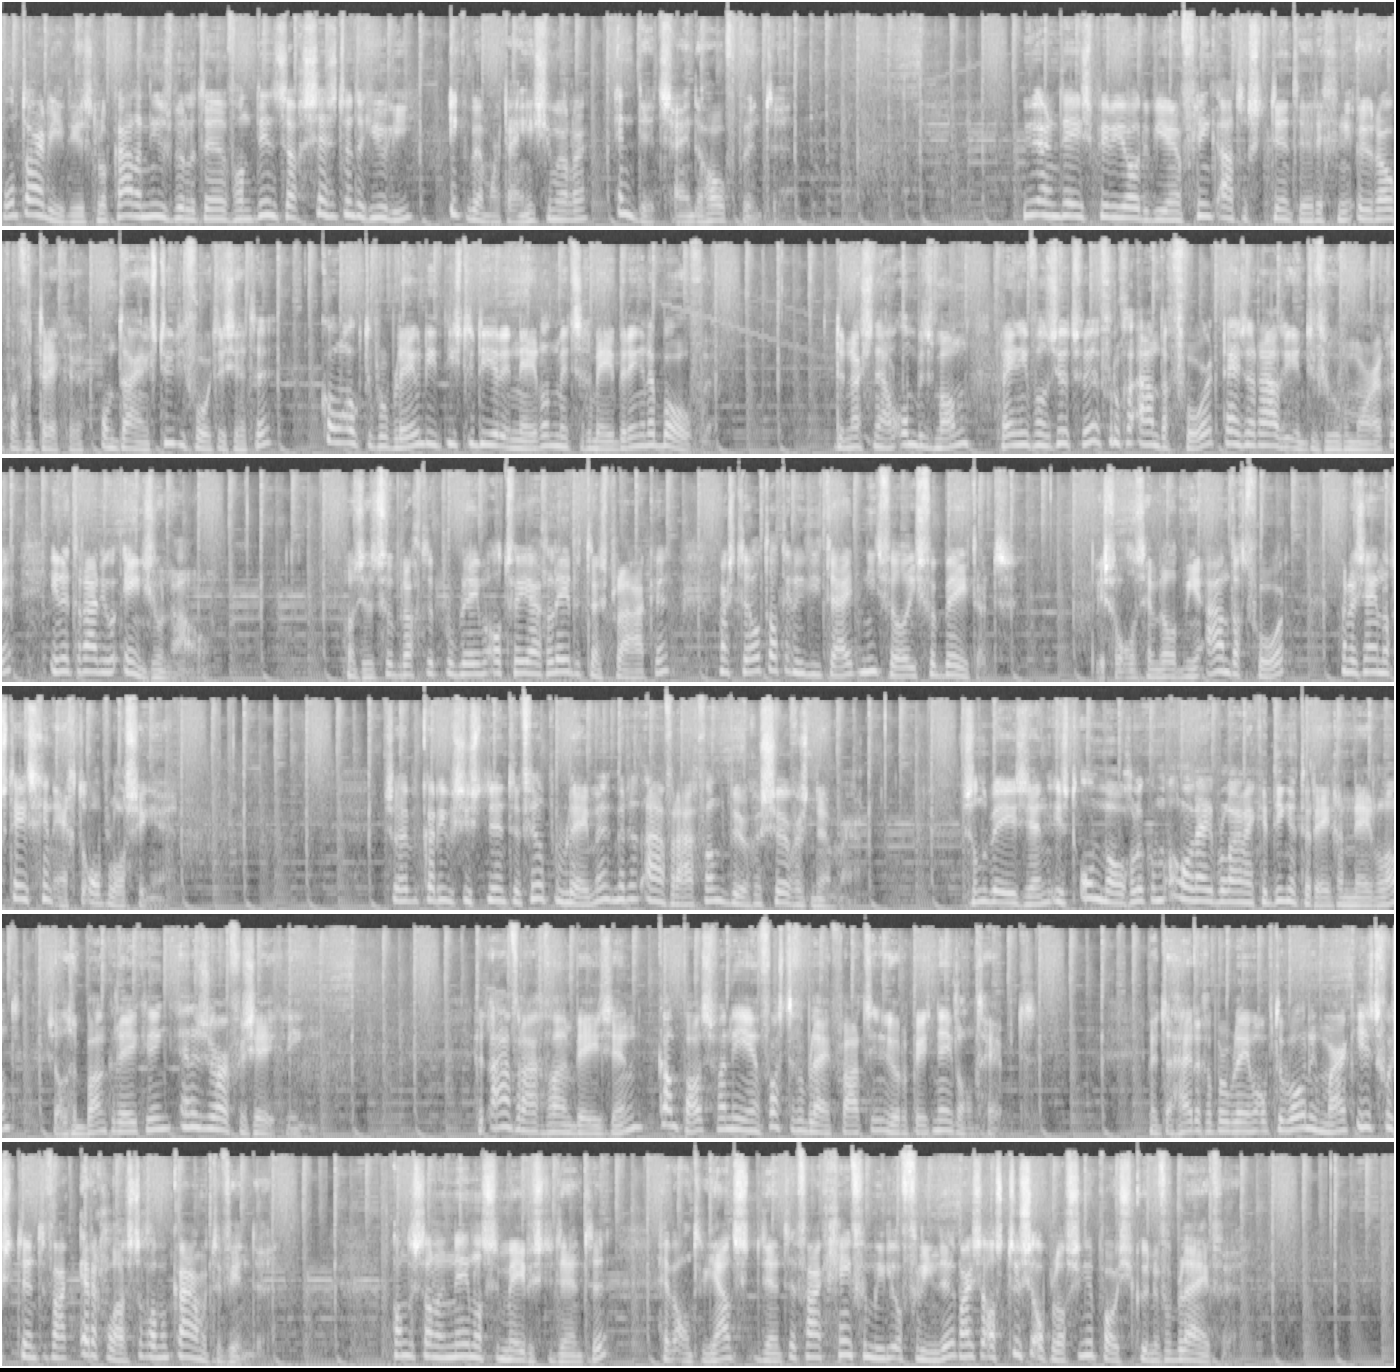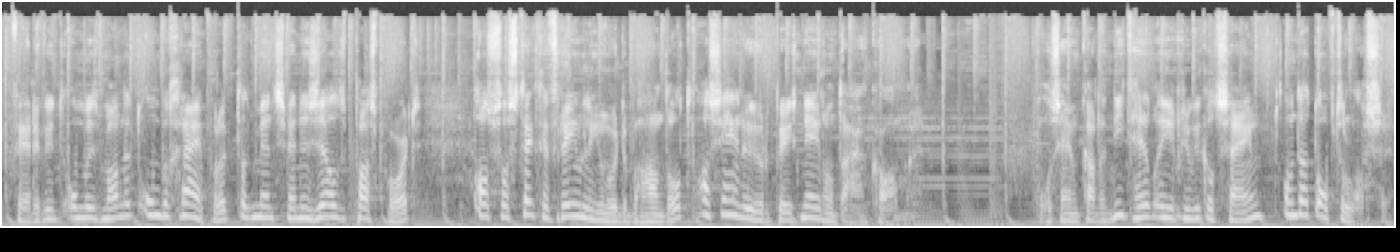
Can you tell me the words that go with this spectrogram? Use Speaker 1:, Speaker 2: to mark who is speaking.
Speaker 1: Montardi, dit is lokale nieuwsbulletin van dinsdag 26 juli. Ik ben Martijn Hischemuller en dit zijn de hoofdpunten. Nu er in deze periode weer een flink aantal studenten richting Europa vertrekken om daar een studie voor te zetten, komen ook de problemen die die studeren in Nederland met zich meebrengen naar boven. De nationaal ombudsman Reinier van Zutphen vroeg aandacht voor tijdens een radio-interview vanmorgen in het Radio 1-journaal. Van Zutphen bracht het probleem al twee jaar geleden ter sprake, maar stelt dat in die tijd niet veel is verbeterd. Er is volgens hem wel meer aandacht voor, maar er zijn nog steeds geen echte oplossingen. Zo hebben Caribische studenten veel problemen met het aanvragen van het burgerservice nummer. Zonder BSN is het onmogelijk om allerlei belangrijke dingen te regelen in Nederland, zoals een bankrekening en een zorgverzekering. Het aanvragen van een BSN kan pas wanneer je een vaste verblijfplaats in Europees Nederland hebt. Met de huidige problemen op de woningmarkt is het voor studenten vaak erg lastig om een kamer te vinden. Anders dan hun Nederlandse medestudenten hebben Antilliaanse studenten vaak geen familie of vrienden waar ze als tussenoplossing een poosje kunnen verblijven. Verder vindt ombudsman het onbegrijpelijk dat mensen met eenzelfde paspoort als volstrekte vreemdelingen worden behandeld als zij in Europees Nederland aankomen. Volgens hem kan het niet heel ingewikkeld zijn om dat op te lossen.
